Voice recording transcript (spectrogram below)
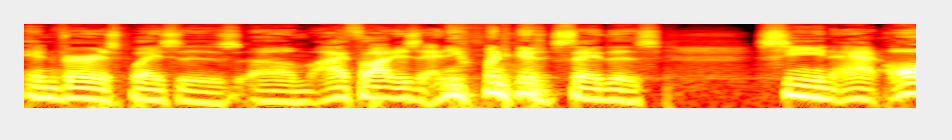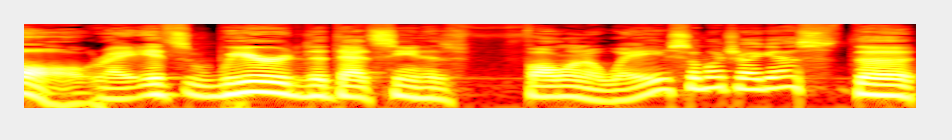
in various places, um, I thought, is anyone going to say this scene at all? Right. It's weird that that scene has fallen away so much, I guess. The,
